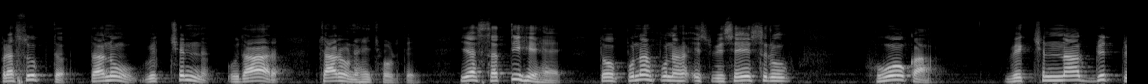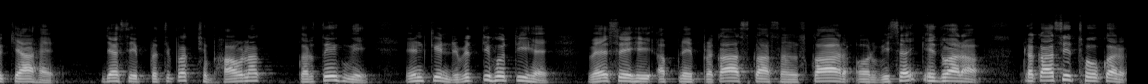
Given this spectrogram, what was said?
प्रसुप्त, तनु, विच्छिन्न, उदार, चारों नहीं छोड़ते। यह सत्य ही है। तो पुनः पुनः इस विशेष रूप हुओं का विच्छिन्नाद्वित्व क्या है? जैसे प्रतिपक्ष भावना करते हुए इनकी निवृत्ति होती है, वैसे ही अपने प्रकाश का संस्कार और विषय के द्वारा प्रकाशित होकर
